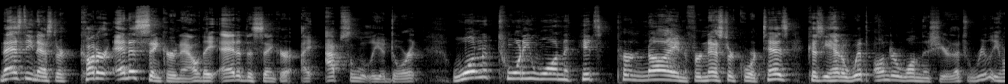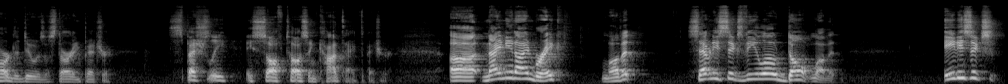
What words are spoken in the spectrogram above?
Nasty Nestor, cutter and a sinker now. They added the sinker. I absolutely adore it. 121 hits per nine for Nestor Cortes because he had a whip under one this year. That's really hard to do as a starting pitcher, especially a soft tossing contact pitcher. Uh, 99 break, love it. 76 velo, don't love it. 86,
